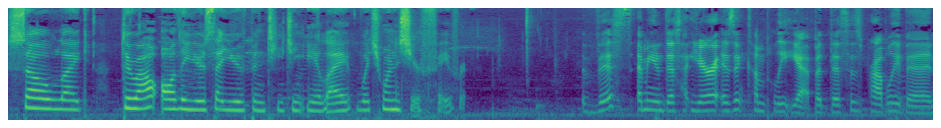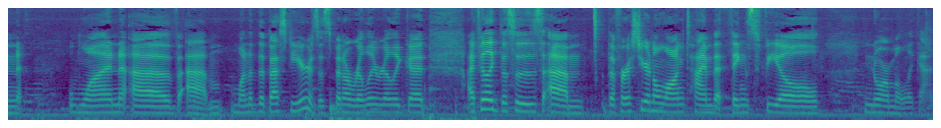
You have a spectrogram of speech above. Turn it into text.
So, like, throughout all the years that you've been teaching ELA which one is your favorite? this i mean this year isn't complete yet but this has probably been one of um, one of the best years it's been a really really good i feel like this is um, the first year in a long time that things feel normal again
